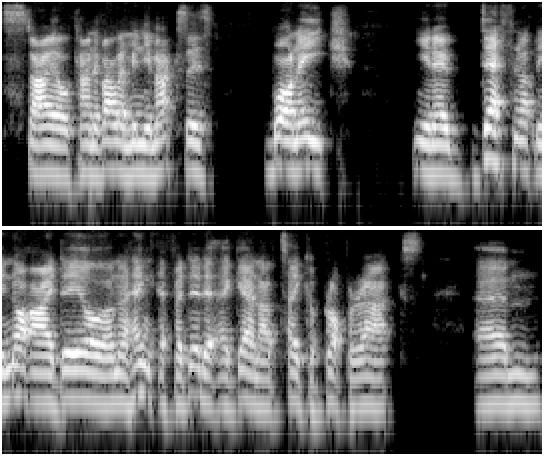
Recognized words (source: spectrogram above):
style kind of aluminium axes, one each. You know, definitely not ideal. And I think if I did it again, I'd take a proper axe. Um,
